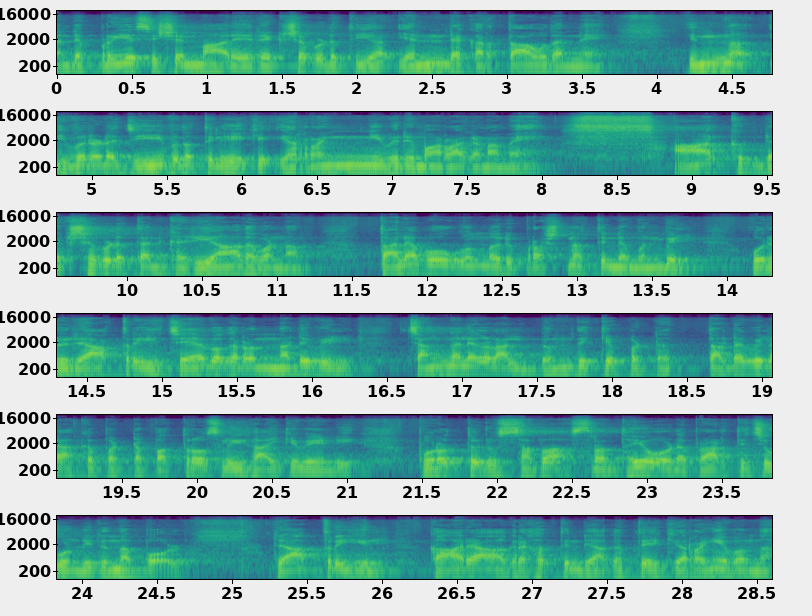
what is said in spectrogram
തന്റെ പ്രിയ ശിഷ്യന്മാരെ രക്ഷപ്പെടുത്തിയ എന്റെ കർത്താവ് തന്നെ ഇന്ന് ഇവരുടെ ജീവിതത്തിലേക്ക് ഇറങ്ങി വരുമാറാകണമേ. ആർക്കും രക്ഷപ്പെടുത്താൻ കഴിയാതെ വണ്ണം തല പോകുന്ന ഒരു പ്രശ്നത്തിന്റെ മുൻപിൽ ഒരു രാത്രി ചേവകർ നടുവിൽ ചങ്ങലകളാൽ ബന്ധിക്കപ്പെട്ട് തടവിലാക്കപ്പെട്ട പത്രോസ്ലീഹായ്ക്ക് വേണ്ടി പുറത്തൊരു സഭ ശ്രദ്ധയോടെ പ്രാർത്ഥിച്ചുകൊണ്ടിരുന്നപ്പോൾ രാത്രിയിൽ കാരാഗ്രഹത്തിന്റെ അകത്തേക്ക് ഇറങ്ങി വന്ന്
